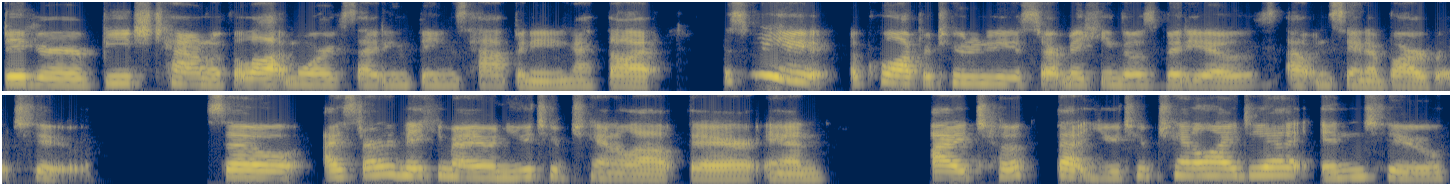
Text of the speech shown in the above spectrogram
bigger beach town with a lot more exciting things happening, I thought this would be a cool opportunity to start making those videos out in Santa Barbara too. So I started making my own YouTube channel out there and I took that YouTube channel idea into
